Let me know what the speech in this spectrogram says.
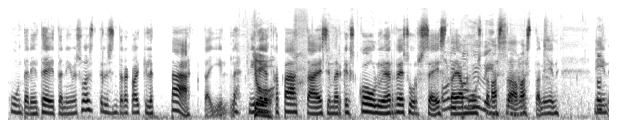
kuuntelin teitä, niin mä suosittelisin tätä kaikille päättäjille. Niille, Joo. jotka päättää esimerkiksi koulujen resursseista Olipa ja muusta vastaavasta, niin niin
